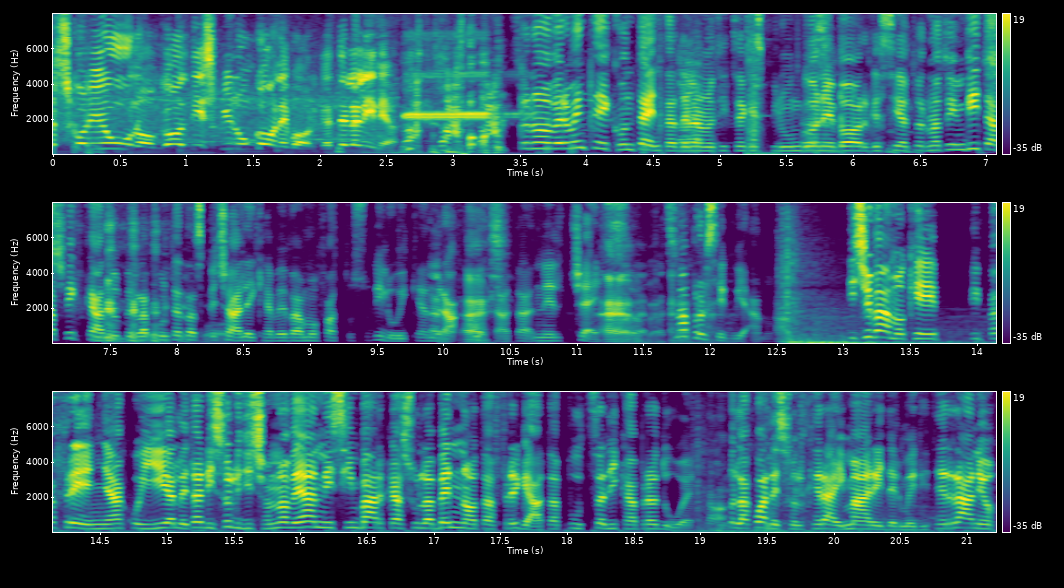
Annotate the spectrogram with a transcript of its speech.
Ascoli 1, gol di Spilungone Borg. A te la linea. Sono veramente contenta della notizia che Spilungone Borg sia tornato in vita. Peccato per la puntata speciale che avevamo fatto su di lui, che andrà Eh, eh, buttata nel cesso. Eh, Ma proseguiamo. Dicevamo che Pippa Fregna, qui all'età di soli 19 anni, si imbarca sulla ben nota fregata Puzza di Capra 2, con la quale solcherà i mari del Mediterraneo,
